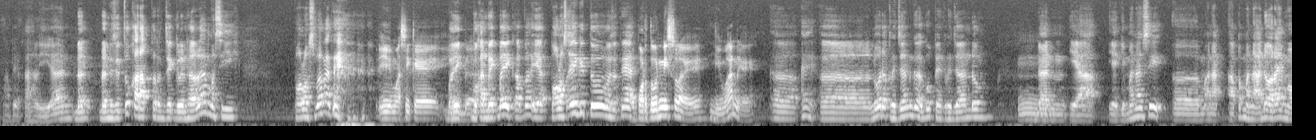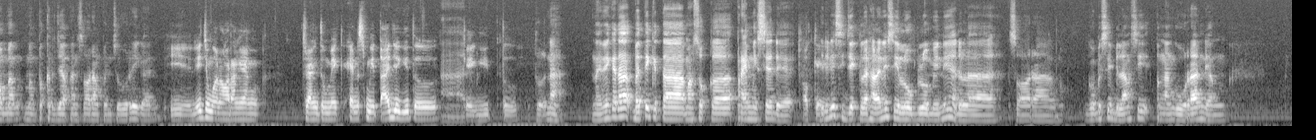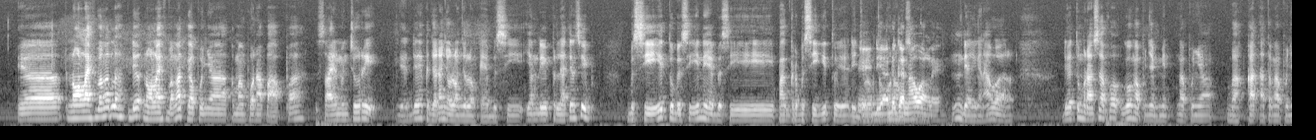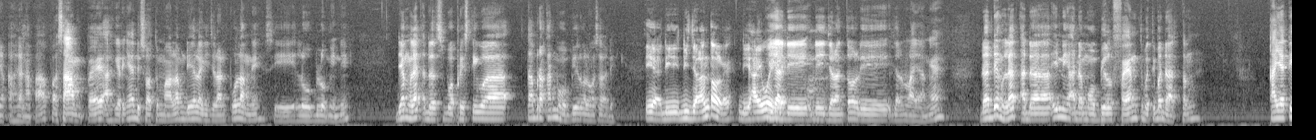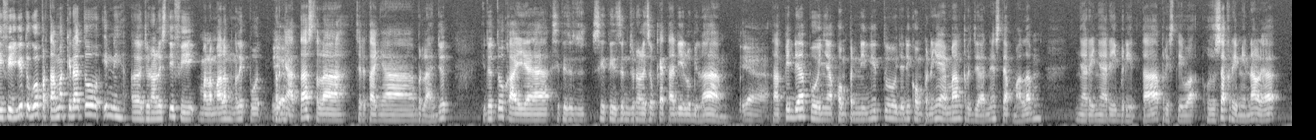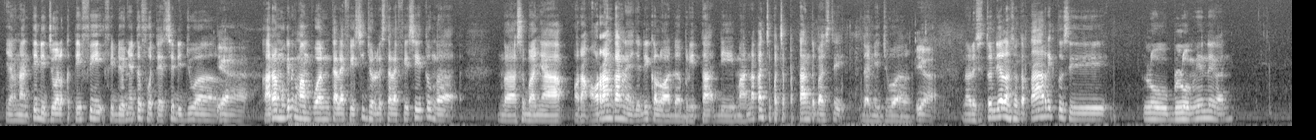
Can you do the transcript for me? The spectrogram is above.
nggak punya keahlian. Dan dan di situ karakter Jack Gyllenhaal masih polos banget ya. iya masih kayak ya Baik, udah bukan baik-baik apa ya polos aja gitu maksudnya. oportunis lah ya gimana ya Eh, eh, eh, lu ada kerjaan gak? Gue pengen kerjaan dong. Hmm. Dan ya ya gimana sih eh, mana apa mana ada orang yang mau mem- mempekerjakan seorang pencuri kan? iya dia cuma orang yang trying to make ends meet aja gitu Ah, kayak gitu Betul. Nah, nah ini kita berarti kita masuk ke premisnya deh. Oke. Jadi ini si Jack Gyllenhaal ini si Lou Bloom ini adalah seorang gue bisa bilang sih pengangguran yang ya no life banget lah. Dia no life banget, gak punya kemampuan apa-apa selain mencuri. Ya dia kerjanya nyolong-nyolong kayak besi. Yang diperlihatin sih besi itu besi ini ya besi pagar besi gitu ya dijual Iya, di adegan awal ya? Hmm, di adegan awal dia tuh merasa kok gue nggak punya nggak punya bakat atau nggak punya keahlian apa apa sampai akhirnya di suatu malam dia lagi jalan pulang nih si Lou Bloom ini dia ngeliat ada sebuah peristiwa tabrakan mobil kalau nggak salah deh iya di di jalan tol ya di highway iya ya? di di jalan tol di jalan layangnya dan dia ngeliat ada ini ada mobil van tiba-tiba dateng kayak TV gitu gue pertama kira tuh ini eh, jurnalis TV malam-malam ngeliput Iya. ternyata setelah ceritanya berlanjut itu tuh kayak citizen, citizen journalism kayak tadi lu bilang Iya. tapi dia punya company gitu jadi company-nya emang kerjaannya setiap malam nyari-nyari berita peristiwa khususnya kriminal ya yang nanti dijual ke TV videonya tuh footage-nya dijual Iya. karena mungkin kemampuan televisi jurnalis televisi itu nggak nggak sebanyak orang-orang kan ya. Jadi kalau ada berita di mana kan cepet-cepetan tuh pasti dan dijual. Iya. nah di situ dia langsung tertarik tuh si Lou Bloom ini kan.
